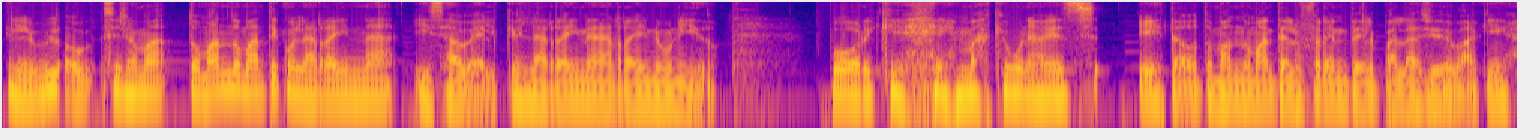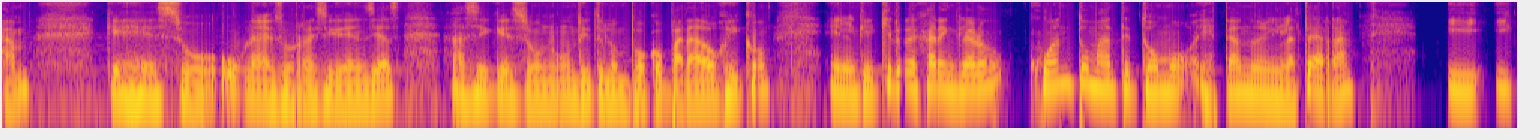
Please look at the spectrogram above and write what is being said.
en el blog se llama Tomando mate con la reina Isabel, que es la reina del Reino Unido. Porque más que una vez he estado tomando mate al frente del Palacio de Buckingham, que es una de sus residencias, así que es un, título un poco paradójico, en el que quiero dejar en claro cuánto mate tomo estando en Inglaterra y, y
